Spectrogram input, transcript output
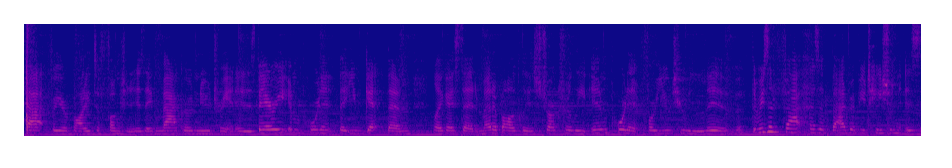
fat for your body to function. It is a macronutrient. It is very important that you get them, like I said, metabolically and structurally important for you to live. The reason fat has a bad reputation is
